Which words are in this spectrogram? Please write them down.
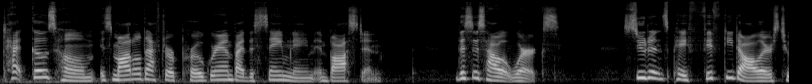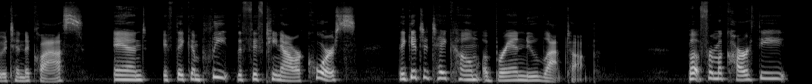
Tech Goes Home is modeled after a program by the same name in Boston. This is how it works students pay $50 to attend a class, and if they complete the 15 hour course, they get to take home a brand new laptop. But for McCarthy,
